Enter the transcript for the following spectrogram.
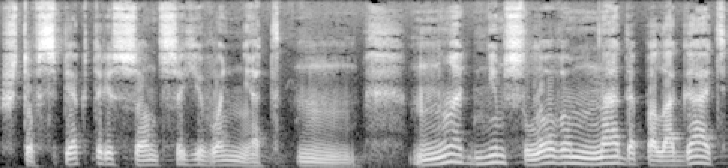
что в спектре солнца его нет. М Ну, одним словом, надо полагать,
